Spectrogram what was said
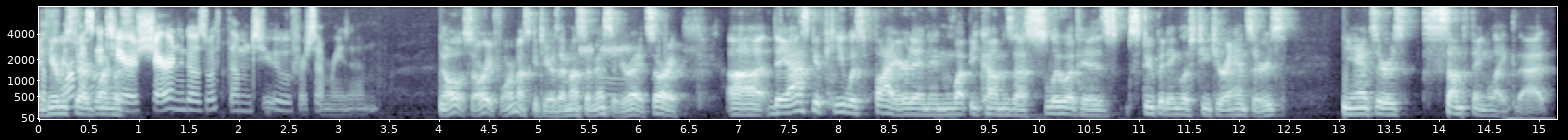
And the here we four start going musketeers. with Sharon goes with them too for some reason. No, sorry, four musketeers. I must have missed it. You're right. Sorry. Uh, they ask if he was fired, and in what becomes a slew of his stupid English teacher answers, he answers something like that.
